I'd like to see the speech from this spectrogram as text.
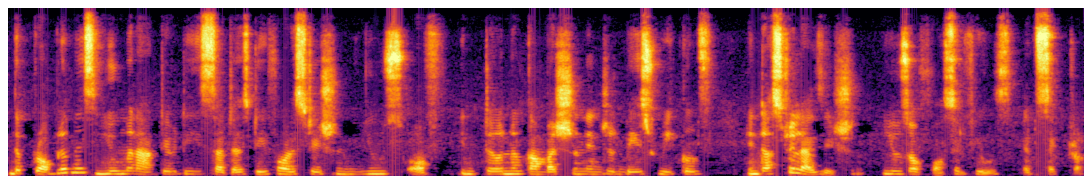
The problem is human activities such as deforestation, use of internal combustion engine based vehicles, industrialization, use of fossil fuels, etc.,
